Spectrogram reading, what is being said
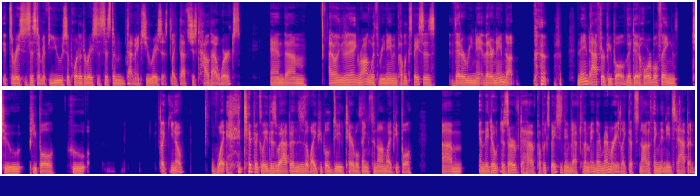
it's a racist system. If you supported a racist system, that makes you racist. Like that's just how that works. And um, I don't think there's anything wrong with renaming public spaces that are rena- that are named on named after people that did horrible things to people who like you know what typically this is what happens is that white people do terrible things to non-white people um, and they don't deserve to have public spaces named after them in their memory like that's not a thing that needs to happen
